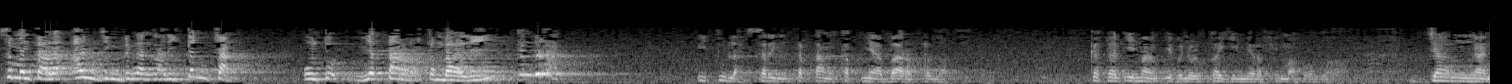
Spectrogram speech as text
Sementara anjing dengan lari kencang untuk nyetar kembali kan berat. Itulah sering tertangkapnya barakallahu. Kata Imam Ibnul Qayyim rahimahullah, jangan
